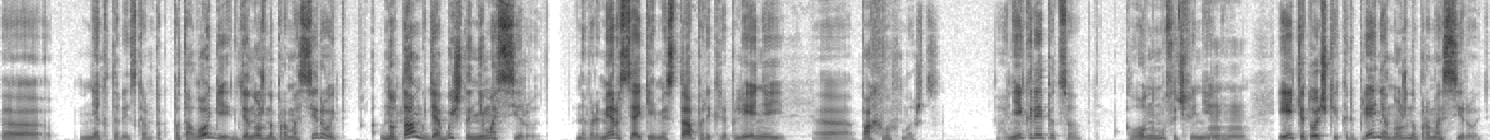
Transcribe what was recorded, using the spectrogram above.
э, некоторые, скажем так, патологии, где нужно промассировать, но там, где обычно не массируют. Например, всякие места прикреплений э, паховых мышц. Они крепятся к лонному сочленению. мгм. И эти точки крепления нужно промассировать,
